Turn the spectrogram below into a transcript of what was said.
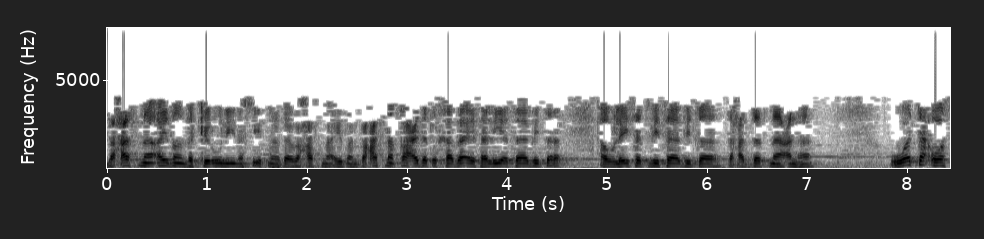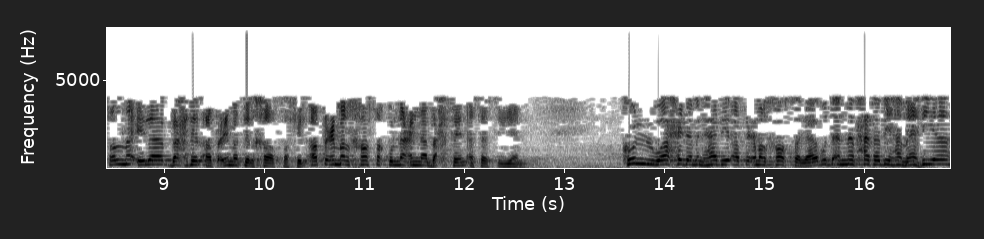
بحثنا أيضا ذكروني نسيت ماذا بحثنا أيضا بحثنا قاعدة الخبائث هل هي ثابتة أو ليست بثابتة؟ تحدثنا عنها. وصلنا إلى بحث الأطعمة الخاصة. في الأطعمة الخاصة قلنا عندنا بحثين أساسيين. كل واحدة من هذه الأطعمة الخاصة لابد أن نبحث بها. ما هي؟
